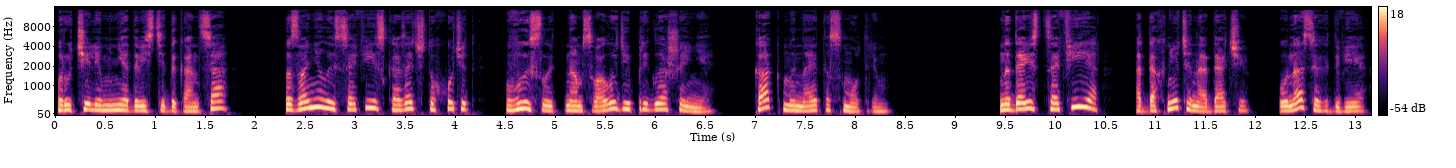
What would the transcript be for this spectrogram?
поручили мне довести до конца, позвонила из Софии сказать, что хочет выслать нам с Володей приглашение. Как мы на это смотрим? Надоест София, отдохнете на даче. У нас их две,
